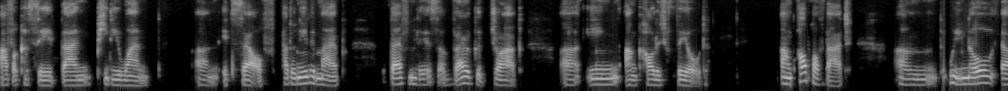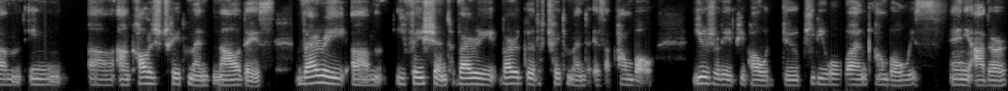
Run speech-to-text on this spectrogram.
efficacy than PD-1 um, itself. Cadonilimab definitely is a very good drug uh, in oncology field. On top of that, um, we know um, in uh, oncology treatment nowadays, very um, efficient, very very good treatment is a combo. Usually, people would do PD-1 combo with any other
